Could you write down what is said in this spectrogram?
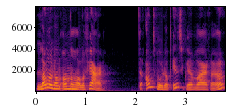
langer dan anderhalf jaar. De antwoorden op Instagram waren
